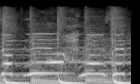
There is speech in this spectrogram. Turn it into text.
جاب لي أحلى ذكريات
